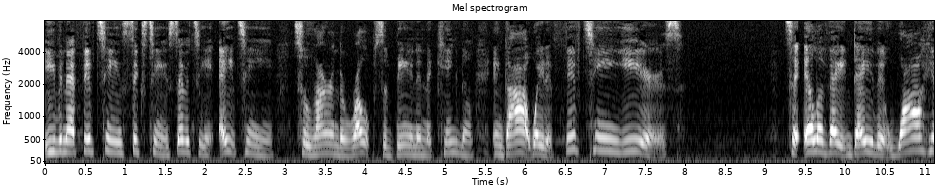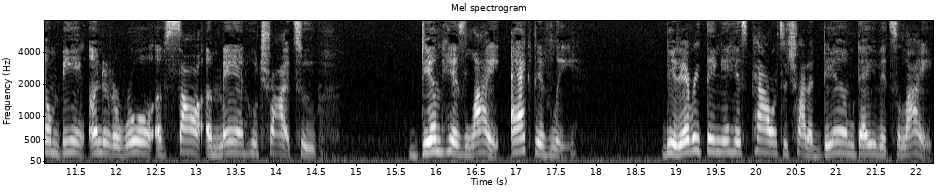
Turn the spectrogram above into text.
even at 15, 16, 17, 18, to learn the ropes of being in the kingdom. And God waited 15 years to elevate David while him being under the rule of Saul, a man who tried to dim his light actively did everything in his power to try to dim David's light.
